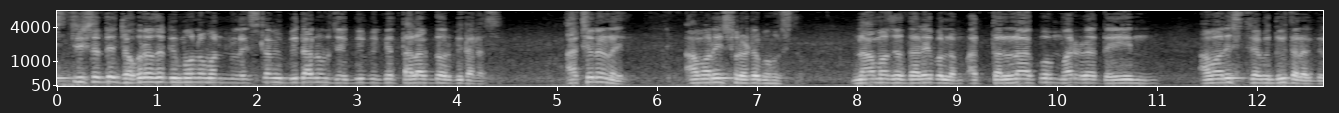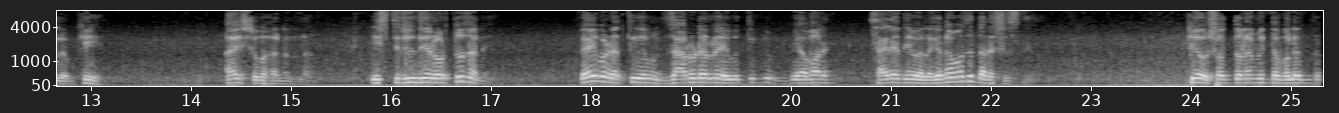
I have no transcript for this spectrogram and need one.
স্ত্রীর সাথে ঝগড়াঝাটি মনোমান্য ইসলামী বিধান অনুযায়ী বিবিকে তালাক দেওয়ার বিধান আছে। আছে না নাই? আমার এই সুরাটা মুহস্ত নামাজের দাঁড়িয়ে বললাম আর তাল্লাকু মাররাতাইন। আমার স্ত্রী আমি দুই তালাক দিলাম, কি? আই সুবাহান আল্লাহ স্ত্রী যদি এর অর্থ জানে তাই বেড়া তুই আমার জারুটা লয়ে তুই কি আমার সাইডে দিবার লাগে? নামাজে দাঁড়াইছিস নি কেউ সত্য না মিথ্যা বলেন তো?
